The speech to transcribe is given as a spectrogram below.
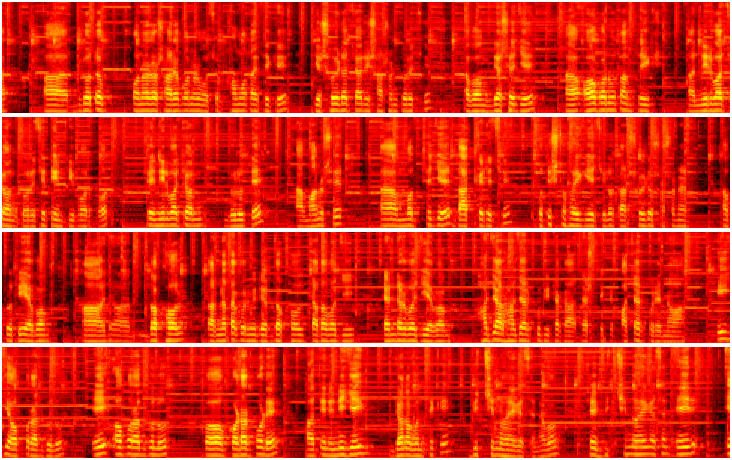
বিগত পনেরো সাড়ে পনেরো বছর ক্ষমতায় থেকে যে স্বৈরাচারী শাসন করেছে এবং দেশে যে অগণতান্ত্রিক নির্বাচন করেছে তিনটি পরপর, সেই নির্বাচনগুলোতে মানুষের মধ্যে যে দাগ কেটেছে, প্রতিষ্ঠ হয়ে গিয়েছিল তার স্বৈর শাসনের প্রতি এবং দখল, তার নেতাকর্মীদের দখল, চাঁদাবাজি, টেন্ডারবাজি এবং হাজার হাজার কোটি টাকা দেশ থেকে পাচার করে নেওয়া, এই যে অপরাধগুলো, এই অপরাধগুলোর করার পরে তিনি নিজেই জনগণ থেকে বিচ্ছিন্ন হয়ে গেছেন এবং সেই বিচ্ছিন্ন হয়ে গেছেন। এই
